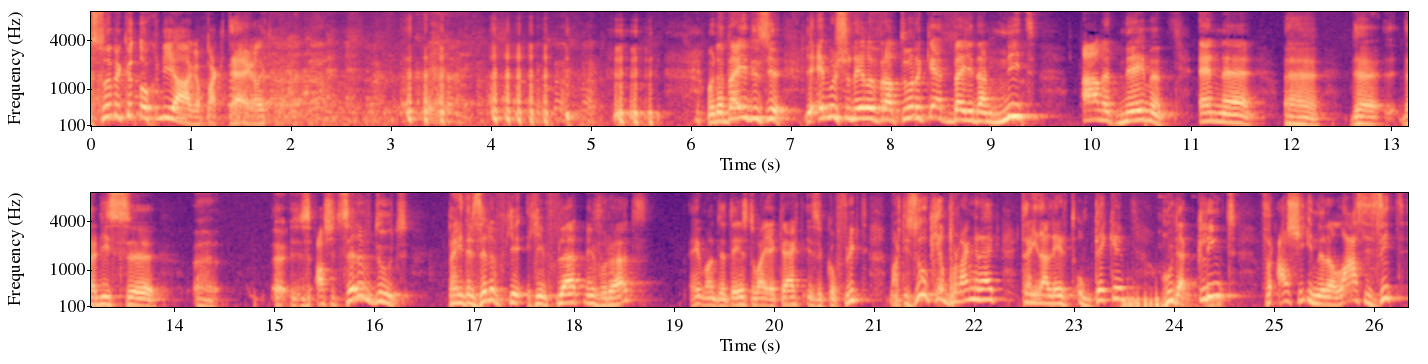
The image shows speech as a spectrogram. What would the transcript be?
is. Zo heb ik het nog niet aangepakt eigenlijk. Maar dan ben je dus je, emotionele verantwoordelijkheid ben je dan niet aan het nemen. En eh, eh, de, dat is... eh, als je het zelf doet, ben je er zelf ge- geen fluit meer vooruit. Hè, want het eerste wat je krijgt is een conflict. Maar het is ook heel belangrijk dat je dat leert ontdekken hoe dat klinkt voor als je in een relatie zit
